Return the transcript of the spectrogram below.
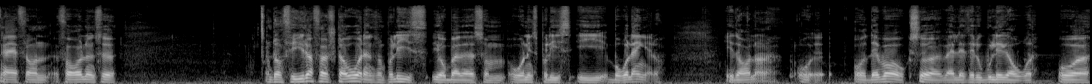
Jag är från Falun så de fyra första åren som polis jobbade som ordningspolis i Borlänge då, i Dalarna. Och, och det var också väldigt roliga år. Och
